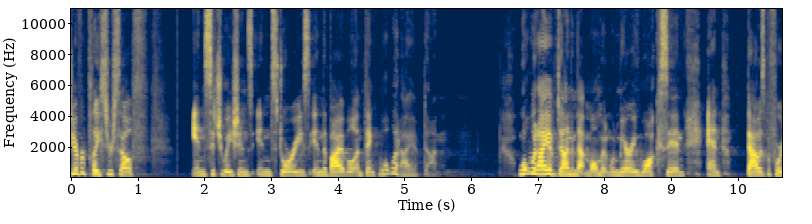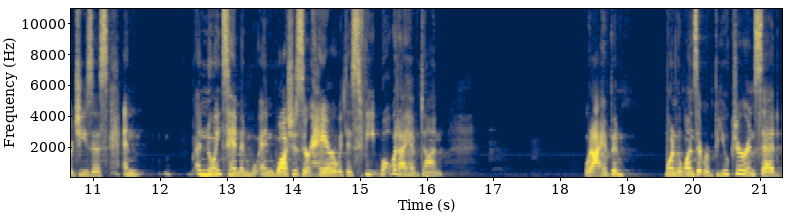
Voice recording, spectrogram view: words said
Do you ever place yourself in situations, in stories, in the Bible, and think, what would I have done? What would I have done in that moment when Mary walks in and bows before Jesus and anoints him and, and washes her hair with his feet? What would I have done? Would I have been one of the ones that rebuked her and said,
